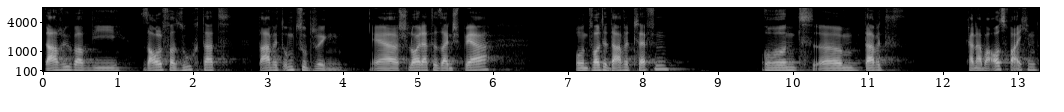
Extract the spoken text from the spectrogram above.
darüber, wie Saul versucht hat, David umzubringen. Er schleuderte seinen Speer und wollte David treffen. Und ähm, David kann aber ausweichen.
